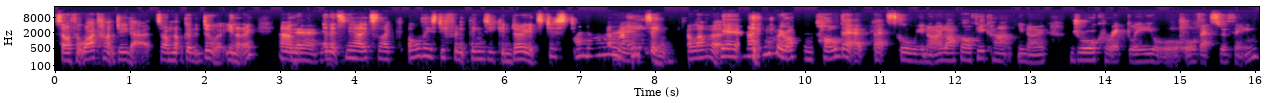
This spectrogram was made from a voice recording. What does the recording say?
so i thought well i can't do that so i'm not going to do it you know um, yeah. And it's now it's like all these different things you can do. It's just amazing. I love it. Yeah, and I think we're often told that at, at school, you know, like oh, if you can't, you know, draw correctly or or that sort of thing.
